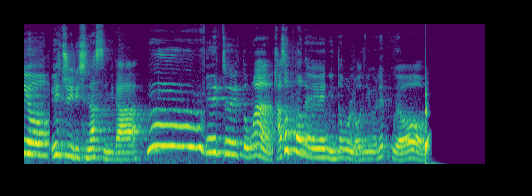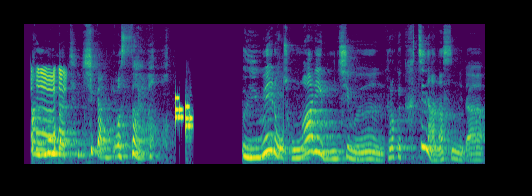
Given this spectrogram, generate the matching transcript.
드디어 일주일이 지났습니다. 음, 일주일 동안 다섯 번의 인터벌 러닝을 했고요. 방금 같은 시간이었어요. 의외로 종아리 뭉침은 그렇게 크진 않았습니다.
